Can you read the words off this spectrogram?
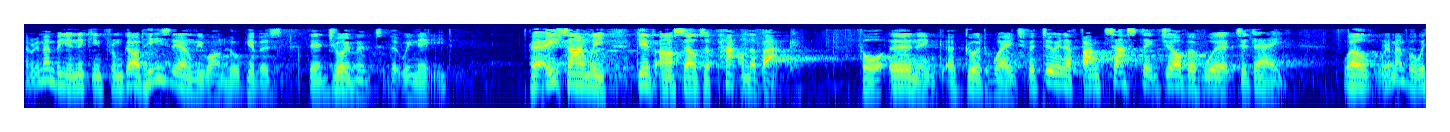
and remember you're nicking from God, He's the only one who'll give us the enjoyment that we need. Uh, each time we give ourselves a pat on the back for earning a good wage, for doing a fantastic job of work today, well, remember we're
